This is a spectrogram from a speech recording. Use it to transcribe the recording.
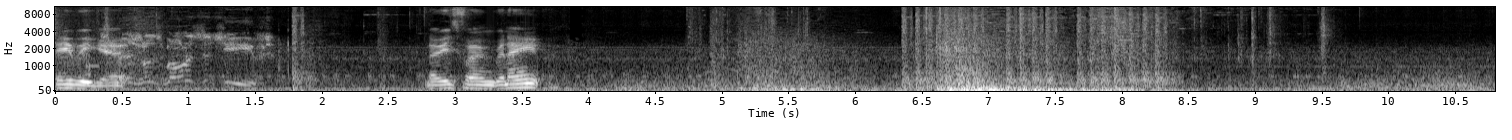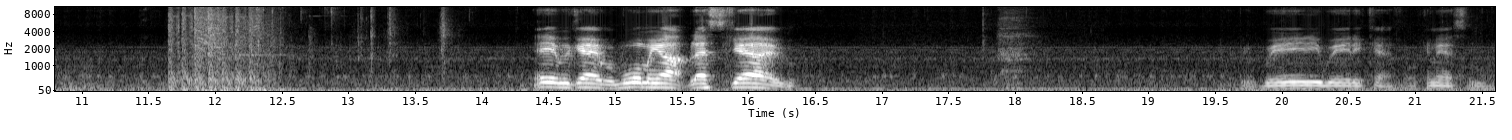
Here we go. Business bonus achieved. No, he's throwing grenade. Here we go, we're warming up, let's go. Be really, really careful, I can hear someone.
